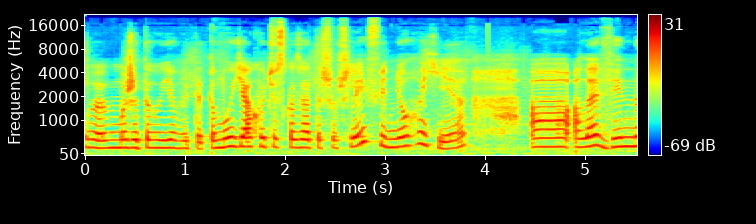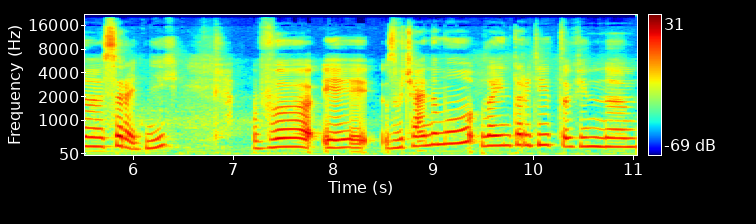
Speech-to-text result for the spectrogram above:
Ви можете уявити. Тому я хочу сказати, що шлейф від нього є, але він е, середній. В звичайному лейнтердіт він, е,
